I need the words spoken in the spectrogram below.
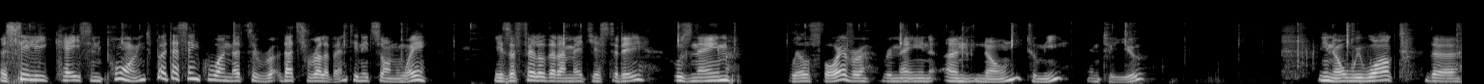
A silly case in point, but I think one that's a, that's relevant in its own way is a fellow that I met yesterday whose name will forever remain unknown to me and to you you know, we walked the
